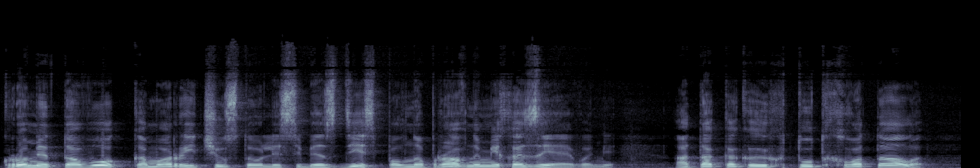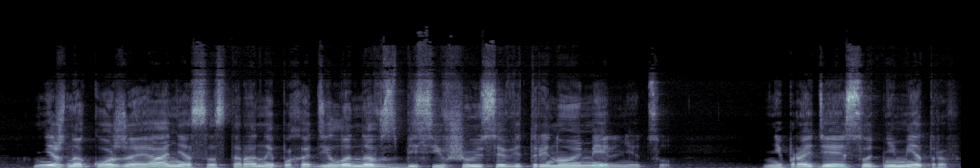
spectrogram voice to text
Кроме того, комары чувствовали себя здесь полноправными хозяевами, а так как их тут хватало, нежнокожая Аня со стороны походила на взбесившуюся ветряную мельницу. Не пройдя и сотни метров,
